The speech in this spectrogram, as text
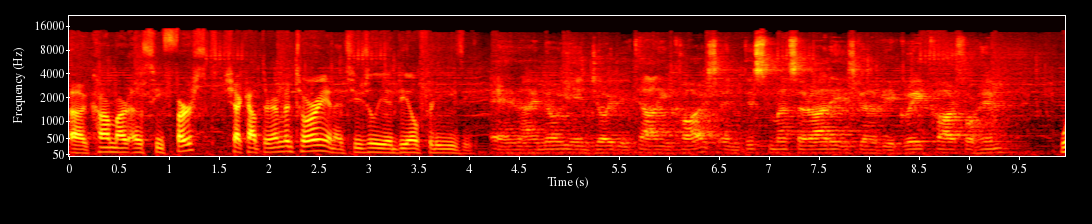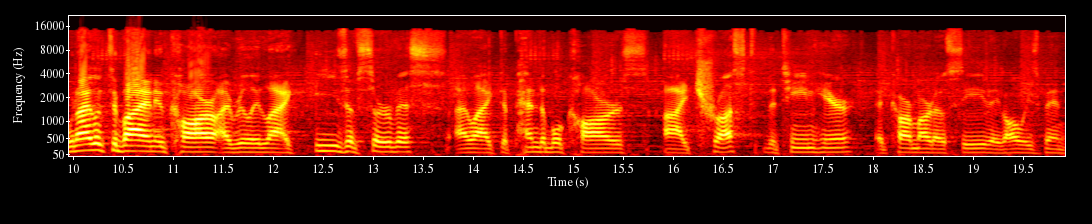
uh, Carmart OC first, check out their inventory, and it's usually a deal pretty easy. And I know he enjoyed the Italian cars and this Maserati is going to be a great car for him. When I look to buy a new car, I really like ease of service. I like dependable cars. I trust the team here at Carmart OC. They've always been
